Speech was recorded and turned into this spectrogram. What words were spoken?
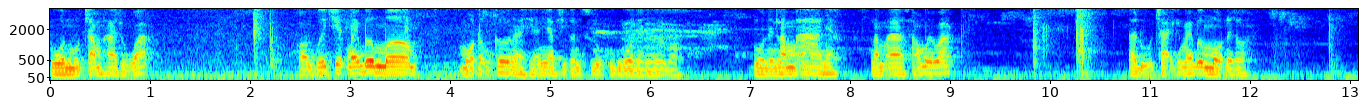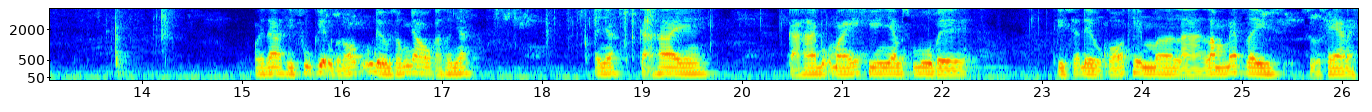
Nguồn 120W còn với chiếc máy bơm ờ, một động cơ này thì anh em chỉ cần sử dụng cùng nguồn này được rồi. Nguồn này 5A nhá 5A 60W là đủ chạy cái máy bơm một này rồi. Ngoài ra thì phụ kiện của nó cũng đều giống nhau cả thôi nhá. Đây nhá, cả hai cả hai bộ máy khi anh em mua về thì sẽ đều có thêm ờ, là 5 mét dây rửa xe này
